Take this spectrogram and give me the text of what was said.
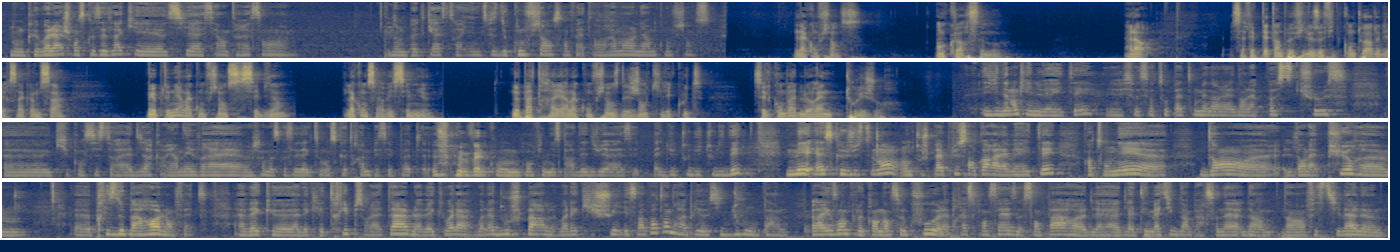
donc euh, voilà, je pense que c'est ça qui est aussi assez intéressant euh, dans le podcast. Il y a une espèce de confiance en fait, hein, vraiment un lien de confiance. La confiance. Encore ce mot. Alors, ça fait peut-être un peu philosophie de comptoir de dire ça comme ça, mais obtenir la confiance, c'est bien, la conserver, c'est mieux. Ne pas trahir la confiance des gens qui l'écoutent, c'est le combat de Lorraine tous les jours. Évidemment qu'il y a une vérité. Il ne faut surtout pas tomber dans la, post-truth euh, qui consisterait à dire que rien n'est vrai, parce que c'est exactement ce que Trump et ses potes euh, veulent qu'on finisse par déduire. Et c'est pas du tout, du tout l'idée. Mais est-ce que justement, on touche pas plus encore à la vérité quand on est euh, dans, dans la pure euh, prise de parole en fait, avec, euh, avec les tripes sur la table, avec voilà, voilà d'où je parle, voilà qui je suis. Et c'est important de rappeler aussi d'où on parle. Par exemple, quand d'un seul coup la presse française s'empare euh, de la, de la thématique d'un d'un festival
